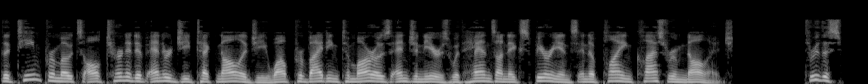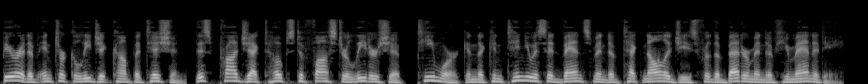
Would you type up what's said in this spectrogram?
The team promotes alternative energy technology while providing tomorrow's engineers with hands-on experience in applying classroom knowledge. Through the spirit of intercollegiate competition, this project hopes to foster leadership, teamwork and the continuous advancement of technologies for the betterment of humanity.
